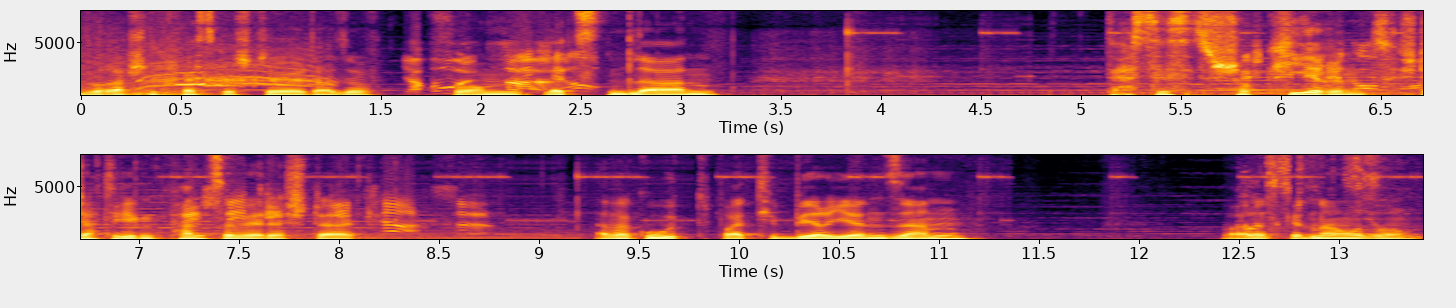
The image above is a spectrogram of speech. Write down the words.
überraschend festgestellt. Also vom letzten Laden. Das ist schockierend. Ich dachte, gegen Panzer wäre der stark. Aber gut, bei Tiberian Sun war das genauso.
